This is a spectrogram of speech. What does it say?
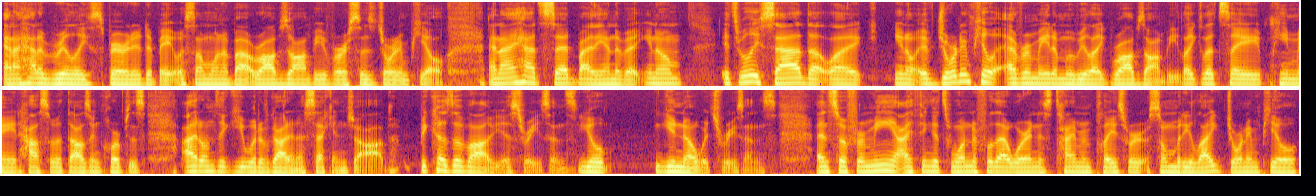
and I had a really spirited debate with someone about Rob Zombie versus Jordan Peele. And I had said by the end of it, you know, it's really sad that like you know if Jordan Peele ever made a movie like Rob Zombie, like let's say he made House of a Thousand Corpses, I don't think he would have gotten a second job because of obvious reasons. You'll you know which reasons. And so for me, I think it's wonderful that we're in this time and place where somebody like Jordan Peele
